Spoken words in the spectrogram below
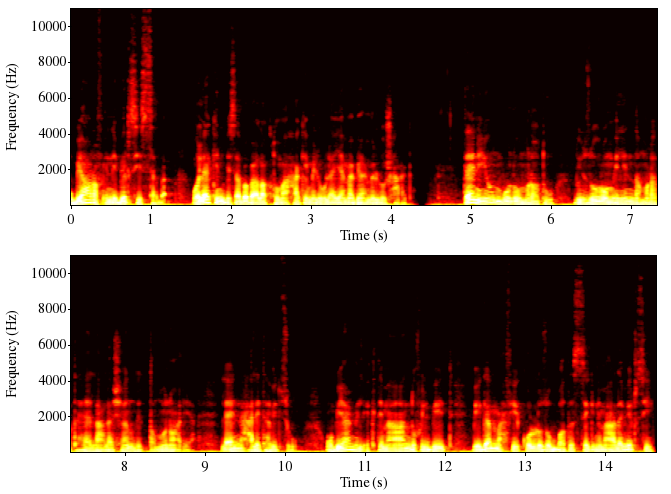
وبيعرف إن بيرسي السبب ولكن بسبب علاقته مع حاكم الولاية ما بيعملوش حاجة. تاني يوم بول ومراته بيزوروا ميليندا مرات هال علشان يطمنوا عليها لأن حالتها بتسوء. وبيعمل اجتماع عنده في البيت بيجمع فيه كل ضباط السجن ما عدا بيرسي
